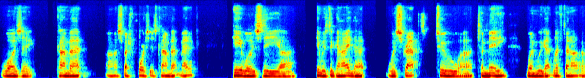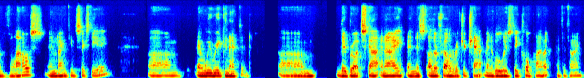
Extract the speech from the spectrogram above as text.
was a combat uh, special forces combat medic. He was the uh, he was the guy that was strapped to uh, to me when we got lifted out of Laos in 1968, um, and we reconnected. Um, they brought Scott and I and this other fellow, Richard Chapman, who was the co-pilot at the time.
